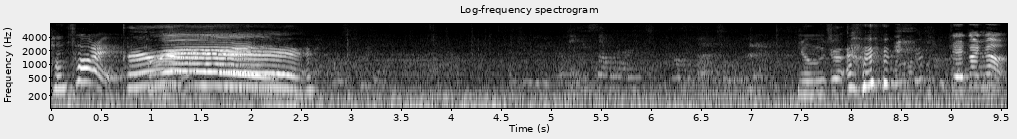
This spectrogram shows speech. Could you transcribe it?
乾杯。乾杯飲むぞ正解な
